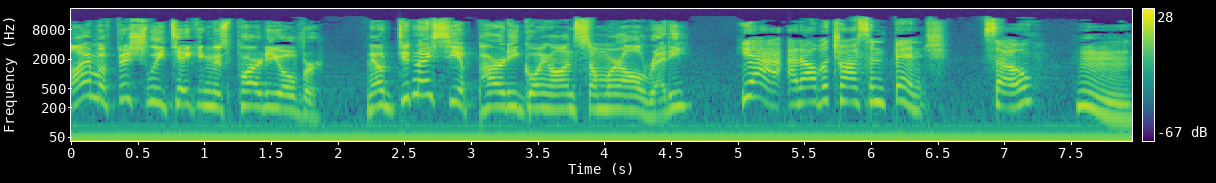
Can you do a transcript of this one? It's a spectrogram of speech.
I'm officially taking this party over. Now, didn't I see a party going on somewhere already? Yeah, at Albatross and Finch. So? Hmm.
